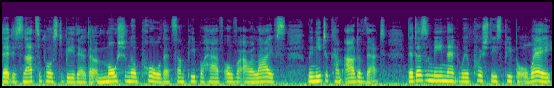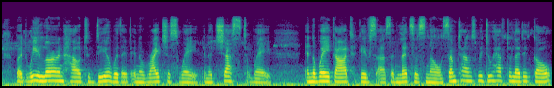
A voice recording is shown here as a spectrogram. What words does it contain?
that is not supposed to be there, the emotional pull that some people have over our lives, we need to come out of that. That doesn't mean that we push these people away, but we learn how to deal with it in a righteous way, in a just way, in the way God gives us and lets us know. Sometimes we do have to let it go.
